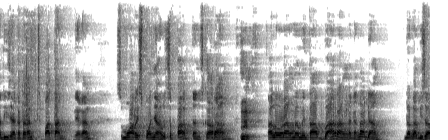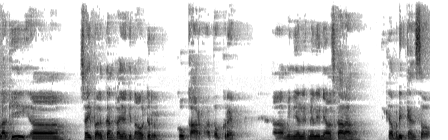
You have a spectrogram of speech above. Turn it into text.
tadi saya katakan kecepatan, ya kan? Semua responnya harus cepat dan sekarang kalau orang meminta barang kadang-kadang udah nggak bisa lagi. Uh, saya ibaratkan kayak kita order GoCar atau Grab. Uh, milenial sekarang 3 menit cancel.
